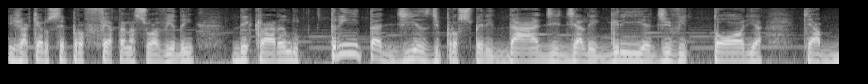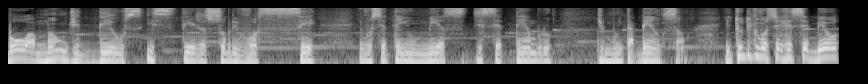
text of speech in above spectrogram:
E já quero ser profeta na sua vida, hein? Declarando 30 dias de prosperidade, de alegria, de vitória, que a boa mão de Deus esteja sobre você e você tenha um mês de setembro de muita bênção. E tudo que você recebeu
